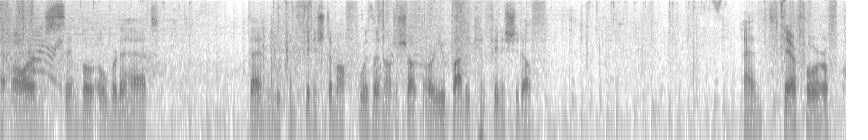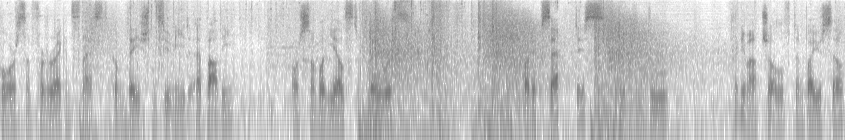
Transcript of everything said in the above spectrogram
a orange symbol over the head. Then you can finish them off with another shot, or your buddy can finish it off. And therefore, of course, and for Dragon's Nest commendations, you need a buddy or somebody else to play with. But except this, you can do pretty much all of them by yourself.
